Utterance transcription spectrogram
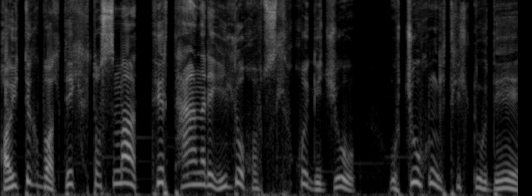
Гойдог бол дэх тусмаа тэр та нарыг илүү хувцлахгүй гэж юу? Өчүүхэн итгэлтнүүдээ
